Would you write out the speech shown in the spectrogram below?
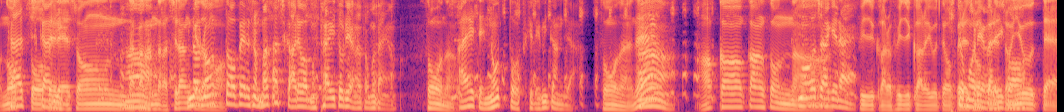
うん。 not operation だかなんだか知らんけど not も。オペレーション、まさしくあれはもうタイトルやなと思ったんよ。そうなん。あえて not をつけてみたんじゃ。そうだよね。うんあかんあかん、そんな。申し訳ないフィジカル、フィジカル言うて、オペレーション、オペレーション言うて。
